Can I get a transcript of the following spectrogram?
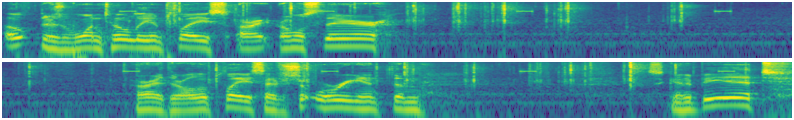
Oh, there's one totally in place. Alright, almost there. Alright, they're all in place. I just orient them. It's gonna be it.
